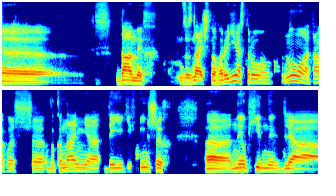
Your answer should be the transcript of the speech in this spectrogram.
е, даних зазначеного реєстру. Ну а також е, виконання деяких інших е, необхідних для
